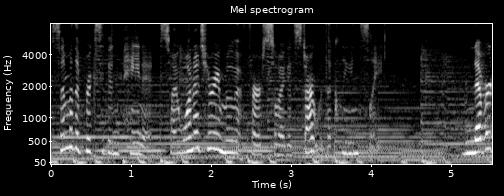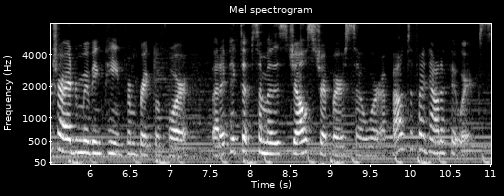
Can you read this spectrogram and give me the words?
Some of the bricks have been painted, so I wanted to remove it first so I could start with a clean slate. Never tried removing paint from brick before, but I picked up some of this gel stripper, so we're about to find out if it works.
